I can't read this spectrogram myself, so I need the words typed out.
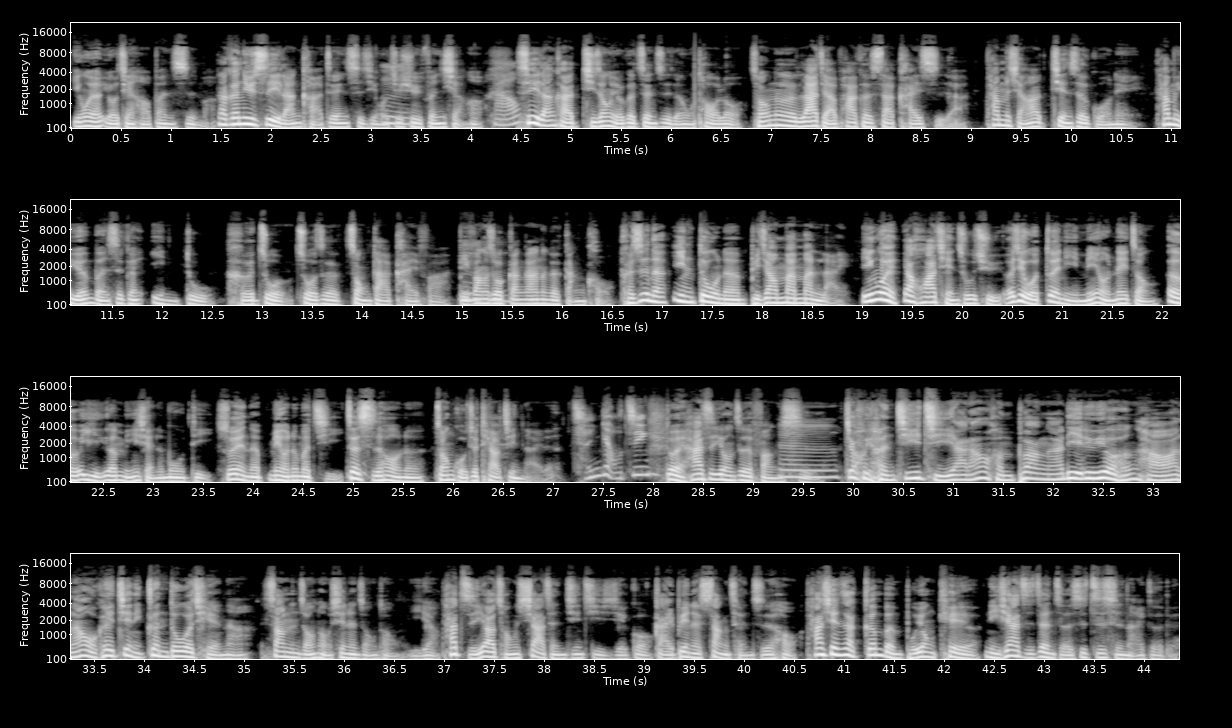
因为有钱好办事嘛。那根据斯里兰卡这件事情，我继续分享哈。好，斯里兰卡其中有一个政治人物透露，从那个拉贾帕克萨开始啊，他们想要建设国内。他们原本是跟印度合作做这个重大开发，比方说刚刚那个港口。可是呢，印度呢比较慢慢来，因为要花钱出去，而且我对你没有那种恶意跟明显的目的，所以呢没有那么急。这时候呢，中国就跳进来了。程咬金，对，他是用这个方式，嗯、就会很积极啊，然后很棒啊，利率又很好啊，然后我可以借你更多的钱啊。上任总统、现任总统一样，他只要从下层经济结构改变了上层之后，他现在根本不用 care 你现在执政者是支持哪一个的，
